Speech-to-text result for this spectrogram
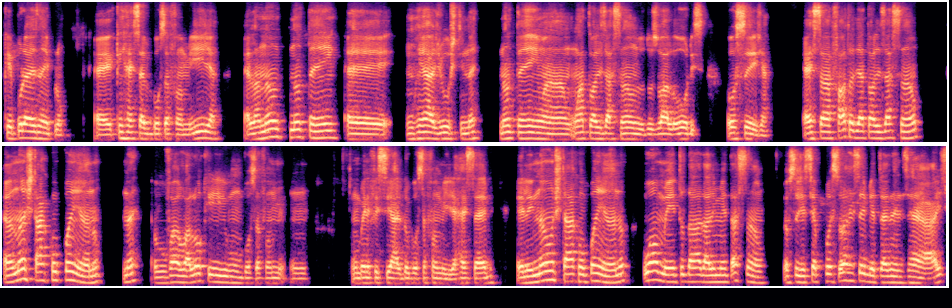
porque, por exemplo, é, quem recebe Bolsa Família, ela não, não tem é, um reajuste, né? não tem uma, uma atualização dos valores, ou seja, essa falta de atualização, ela não está acompanhando, né, o valor que um Bolsa um, um beneficiário do Bolsa Família recebe, ele não está acompanhando o aumento da, da alimentação. Ou seja, se a pessoa recebia 300 reais,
